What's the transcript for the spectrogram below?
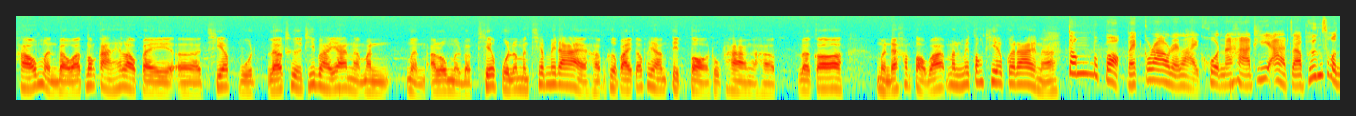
เขาเหมือนแบบว่าต้องการให้เราไปเอ่อเทียบวุฒิแล้วคือที่บาย่านอะมันเหมือนอารมณ์เหมือนแบบเทียบวุฒิแล้วมันเทียบไม่ได้อะครับ คือไปก็พยายามติดต่อทุกทางอะครับ แล้วก็ เหมือนได้คำตอบว่ามันไม่ต้องเทียบก็ได้นะ ต้องบอกแบ็กกราวด์หลาย ๆ คนนะคะ ที่อาจจะเพิ่งสน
